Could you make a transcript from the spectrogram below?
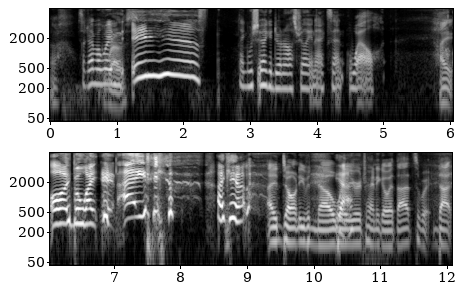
Ugh, It's like I've been waiting gross. eighty years. Like wish I could do an Australian accent. Well, I oh, I've been waiting eighty. I can't. I don't even know where Yeah. you were trying to go with that. So we're, that's.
